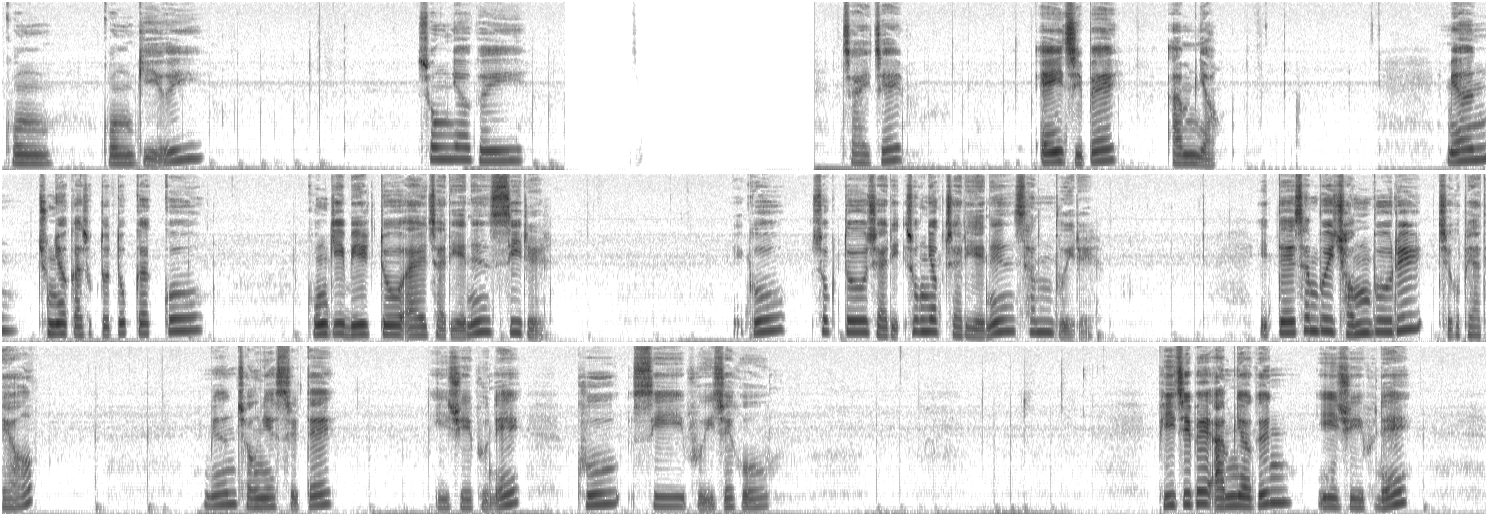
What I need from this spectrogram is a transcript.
공, 공기의 속력의 자 이제 A집의 압력. 면 중력 가속도 똑같고 공기 밀도 R 자리에는 C를. 그리고 속도 자리 속력 자리에는 3V를 이때 3V 전부를 제곱해야 돼요. 그러면 정리했을 때 2G분의 9CV 제곱. B집의 압력은 2G분의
